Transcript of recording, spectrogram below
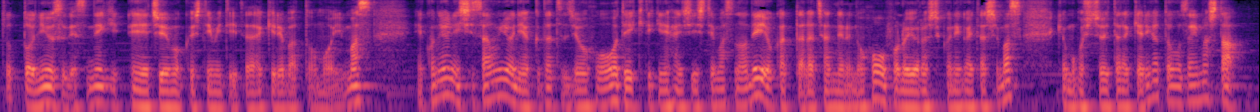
ちょっとニュースですね、えー、注目してみていただければと思います、えー、このように資産運用に役立つ情報を定期的に配信してますので、よかったらチャンネルの方フォローよろしくお願いいたします。今日もご視聴いただきありがとうございました。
